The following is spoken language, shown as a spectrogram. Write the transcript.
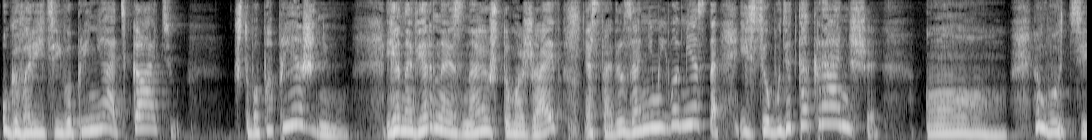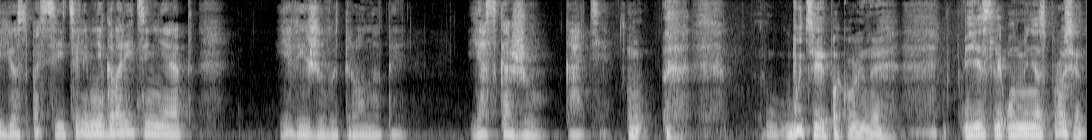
уговорите его принять Катю – чтобы по-прежнему. Я, наверное, знаю, что Можаев оставил за ним его место, и все будет как раньше. О, будьте ее спасителем, не говорите «нет». Я вижу, вы тронуты. Я скажу Кате. Ну, будьте покойны. Если он меня спросит...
